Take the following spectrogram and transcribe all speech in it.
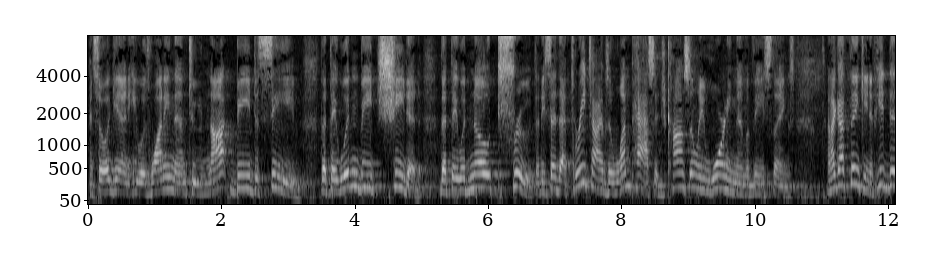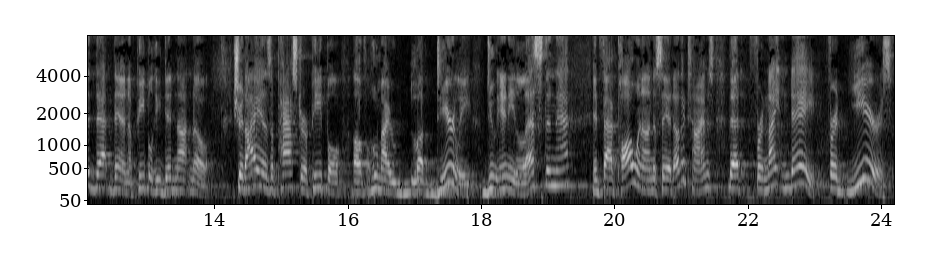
And so again, he was wanting them to not be deceived, that they wouldn't be cheated, that they would know truth. And he said that three times in one passage, constantly warning them of these things. And I got thinking, if he did that then of people he did not know, should I, as a pastor of people of whom I love dearly, do any less than that? In fact, Paul went on to say at other times that for night and day, for years,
